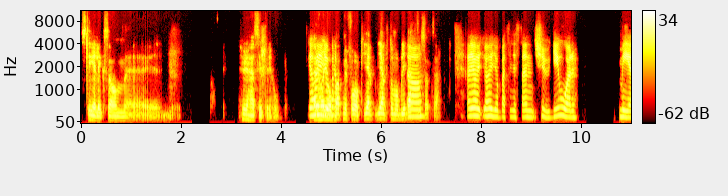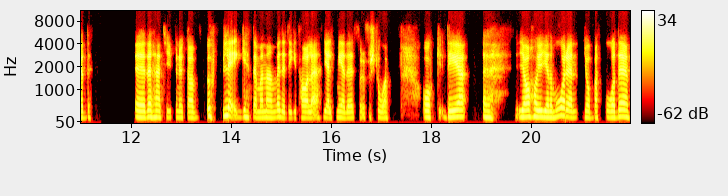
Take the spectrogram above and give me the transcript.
se liksom hur det här sitter ihop. Jag där har, du har jobbat, jobbat, med folk, hjälpt, hjälpt dem att bli bättre Ja. så att säga. ja, jag, jag har jobbat i nästan 20 år med Eh, den här typen av upplägg där man använder digitala hjälpmedel för att förstå. Och det, eh, jag har ju genom åren jobbat både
